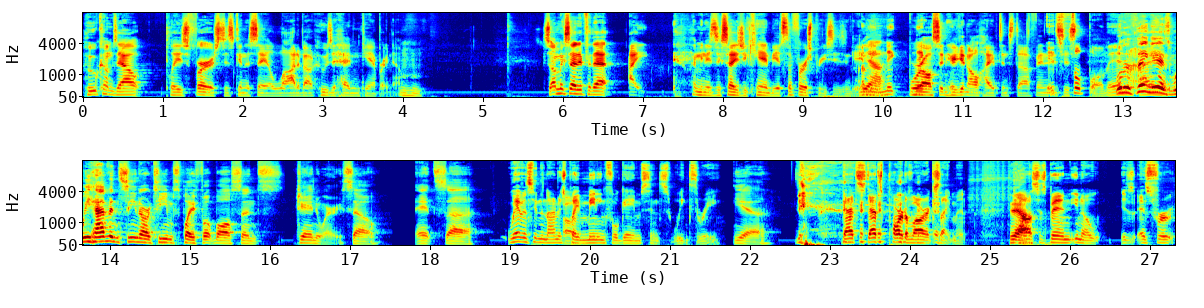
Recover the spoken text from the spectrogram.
who comes out plays first is going to say a lot about who's ahead in camp right now. Mm-hmm. So I'm excited for that. I. I mean, as excited as you can be. It's the first preseason game. I Yeah. mean, Nick, We're Nick- all sitting here getting all hyped and stuff, and It's it's, just football, man. Well, the thing I- is, we haven't seen our teams play football since January, so it's uh, we haven't seen the Niners Oh. play meaningful games since week three. yeah, That's that's part of our excitement. Yeah. Dallas has been, you know, as, as for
